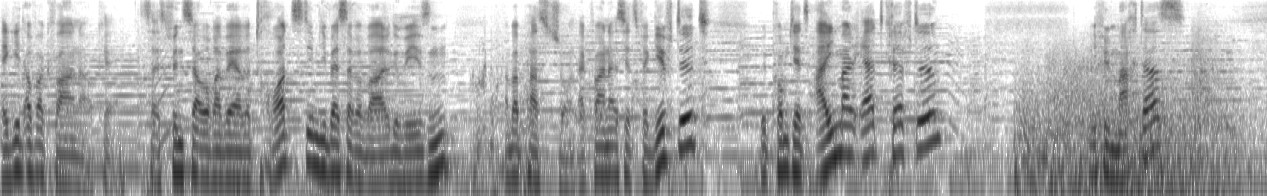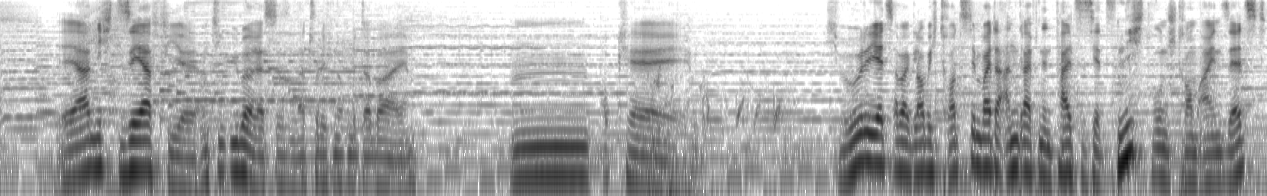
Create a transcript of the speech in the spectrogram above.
Er geht auf Aquana, okay. Das heißt, Finsteraura wäre trotzdem die bessere Wahl gewesen. Aber passt schon. Aquana ist jetzt vergiftet. Bekommt jetzt einmal Erdkräfte. Wie viel macht das? Ja, nicht sehr viel. Und die Überreste sind natürlich noch mit dabei. Hm, okay. Ich würde jetzt aber, glaube ich, trotzdem weiter angreifen, denn falls es jetzt nicht Wunschtraum einsetzt,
